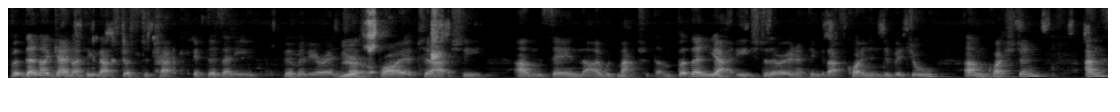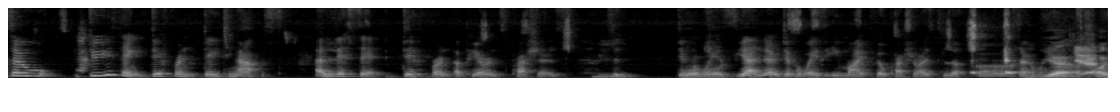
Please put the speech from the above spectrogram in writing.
But then again, I think that's just to check if there's any familiar interest prior to actually um, saying that I would match with them. But then, yeah, each to their own. I think that's quite an individual um, question. And so, do you think different dating apps elicit different appearance pressures? So, different Well, ways. Yeah, no, different ways that you might feel pressurized to look a certain way. Yeah, Yeah. I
